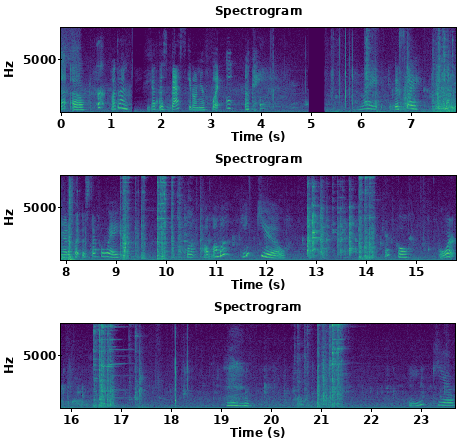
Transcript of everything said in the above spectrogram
Uh oh. Hold on. You got this basket on your foot. Okay. Alright, this way. You gotta put this stuff away. Mom, help Mama? Thank you. Careful. Fork. Thank you.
